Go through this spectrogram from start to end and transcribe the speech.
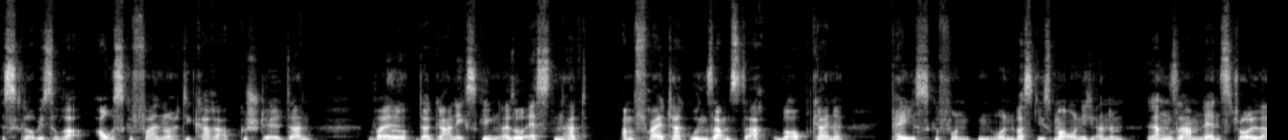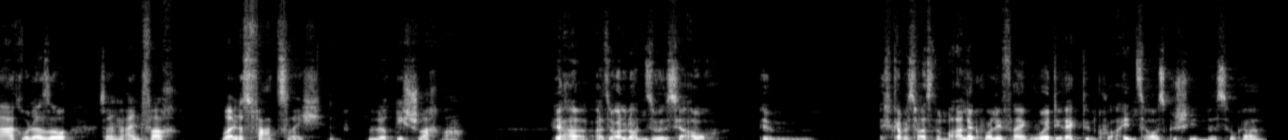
ist, glaube ich, sogar ausgefallen und hat die Karre abgestellt dann, weil Ja. da gar nichts ging. Also Aston hat am Freitag und Samstag überhaupt keine Pace gefunden und was diesmal auch nicht an einem langsamen Lance Stroll lag oder so, sondern einfach, weil das Fahrzeug wirklich schwach war. Ja, also Alonso ist ja auch im, ich glaube, es war das normale Qualifying, wo er direkt in Q1 ausgeschieden ist sogar.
